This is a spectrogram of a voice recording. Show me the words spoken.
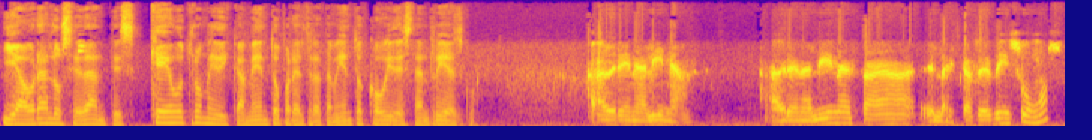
y ahora los sedantes. ¿Qué otro medicamento para el tratamiento COVID está en riesgo? Adrenalina. Adrenalina está en la escasez de insumos.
